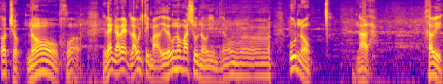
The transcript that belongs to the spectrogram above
8. No, jo. Venga, a ver, la última. Dice 1 más 1. Y 1. Nada. Javi,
